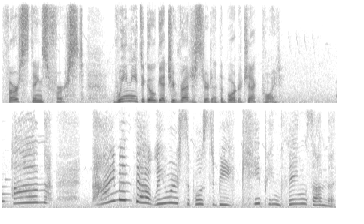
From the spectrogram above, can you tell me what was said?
first things first. We need to go get you registered at the border checkpoint. Um, Paimon thought we were supposed to be keeping things on the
